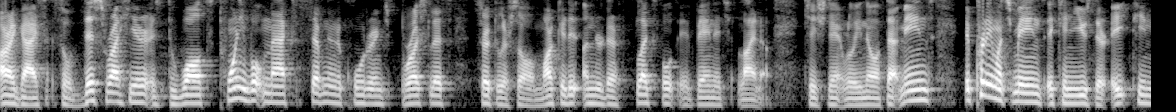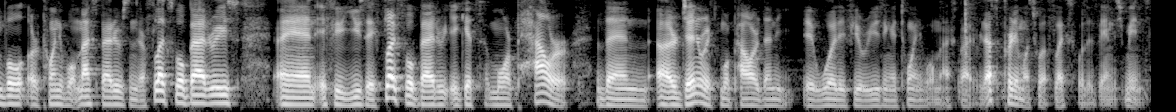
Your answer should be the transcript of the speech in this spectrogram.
All right guys, so this right here is DeWalt's 20 volt max, seven and a quarter inch brushless circular saw marketed under their FlexVolt Advantage lineup. In case you didn't really know what that means, it pretty much means it can use their 18 volt or 20 volt max batteries and their FlexVolt batteries. And if you use a FlexVolt battery, it gets more power than, uh, or generates more power than it would if you were using a 20 volt max battery. That's pretty much what FlexVolt Advantage means.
